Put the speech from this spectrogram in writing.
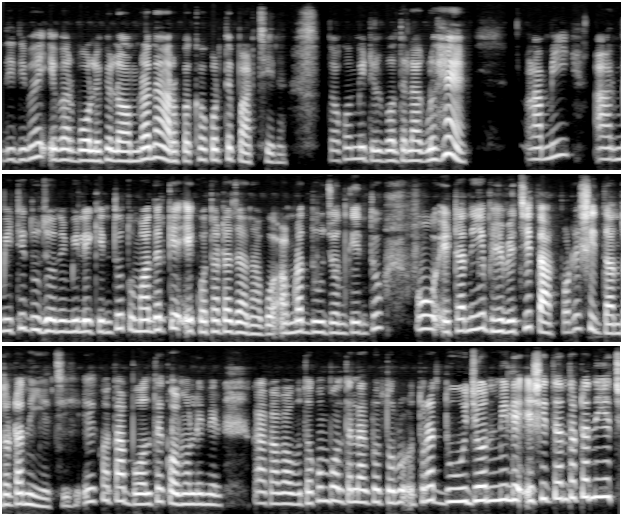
দিদিভাই এবার বলে ফেলো। আমরা না আর অপেক্ষা করতে পারছি না।" তখন মিটিল বলতে লাগল, "হ্যাঁ, আমি আর মিঠি দুজনে মিলে কিন্তু তোমাদেরকে এ কথাটা জানাব। আমরা দুজন কিন্তু ও এটা নিয়ে ভেবেছি তারপরে সিদ্ধান্তটা নিয়েছি।" এ কথা বলতে কমলিনীর কাকাবাবু তখন বলতে লাগল, "তোর তোরা দুজন মিলে এ সিদ্ধান্তটা নিয়েছ?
